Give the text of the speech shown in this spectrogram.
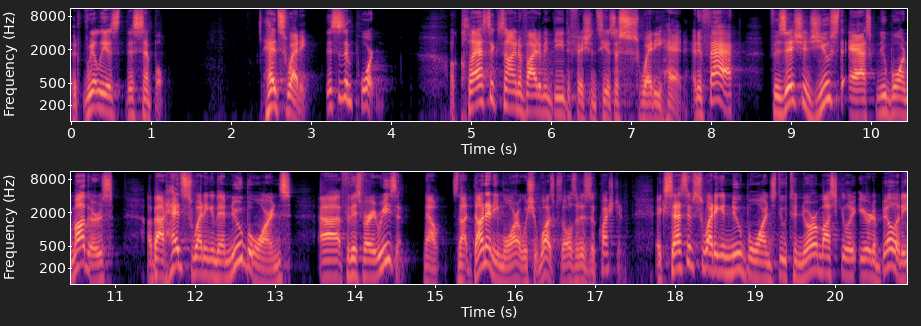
It really is this simple. Head sweaty. This is important. A classic sign of vitamin D deficiency is a sweaty head. And in fact, physicians used to ask newborn mothers about head sweating in their newborns uh, for this very reason. Now, it's not done anymore. I wish it was, because all it is is a question. Excessive sweating in newborns due to neuromuscular irritability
